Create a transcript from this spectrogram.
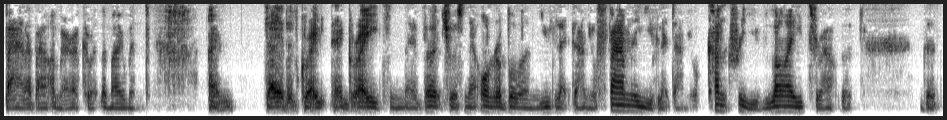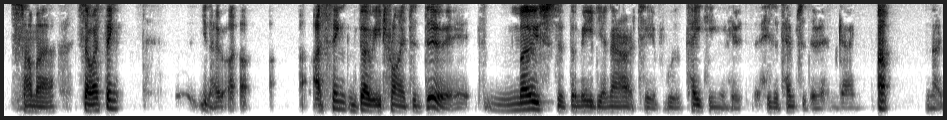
bad about America at the moment. And they're the great they're great and they're virtuous and they're honorable and you've let down your family you've let down your country you've lied throughout the the summer. So I think you know I think though he tried to do it, most of the media narrative were taking his, his attempts to do it and going, "Oh, no,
